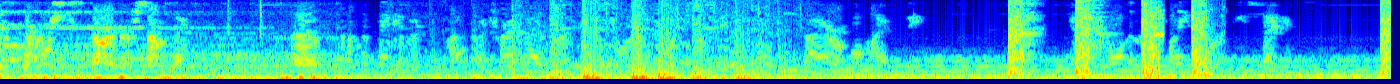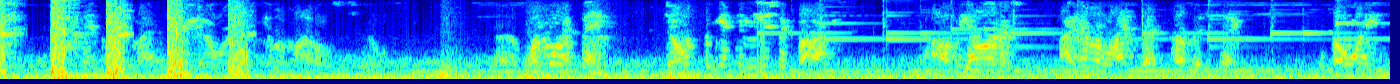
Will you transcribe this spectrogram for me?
system restart or something. Uh, come to think of it, you might want to try that box. I'll be honest, I never liked that puppet thing. It's always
